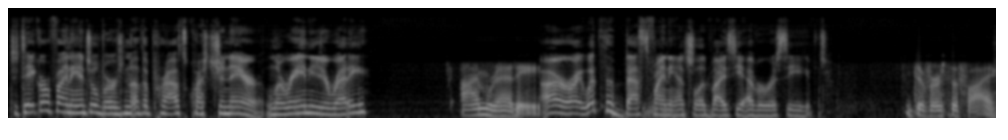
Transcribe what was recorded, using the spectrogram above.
to take our financial version of the Proust questionnaire. Lorraine, are you ready? I'm ready. All right. What's the best financial advice you ever received? Diversify.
